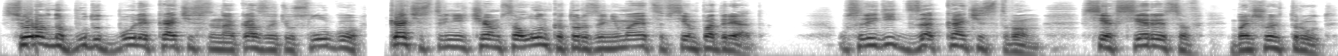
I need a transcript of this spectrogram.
все равно будут более качественно оказывать услугу, качественнее, чем салон, который занимается всем подряд. Уследить за качеством всех сервисов – большой труд.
